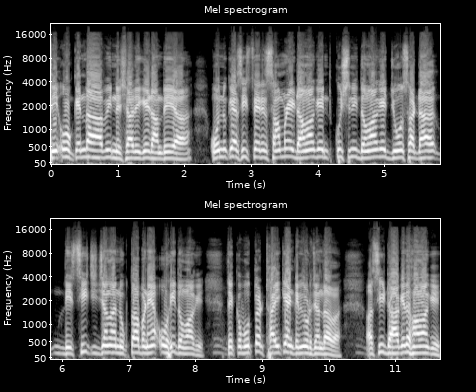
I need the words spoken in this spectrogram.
ਤੇ ਉਹ ਕਹਿੰਦਾ ਵੀ ਨਸ਼ਾ ਦੇ ਕੇ ਡਾਂਦੇ ਆ। ਉਹਨੂੰ ਕਿ ਅਸੀਂ ਤੇਰੇ ਸਾਹਮਣੇ ਡਾਵਾਂਗੇ, ਕੁਛ ਨਹੀਂ ਦਵਾਂਗੇ, ਜੋ ਸਾਡਾ ਦੇਸੀ ਚੀਜ਼ਾਂ ਦਾ ਨੁਕਤਾ ਬਣਿਆ, ਉਹੀ ਦਵਾਂਗੇ। ਤੇ ਕਬੂਤਰ 28 ਘੰਟੇ ਵੀ ਉੱਡ ਜਾਂਦਾ ਵਾ। ਅਸੀਂ ਡਾ ਕੇ ਦਿਖਾਵਾਂਗੇ।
